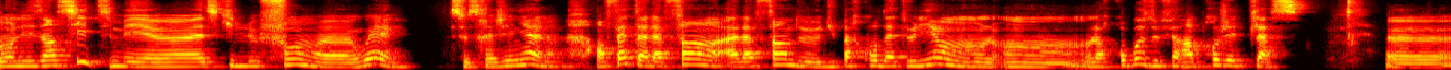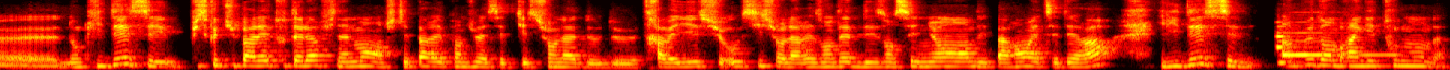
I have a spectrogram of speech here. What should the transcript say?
on les incite, mais euh, est-ce qu'ils le font? Ouais. Ce serait génial. En fait, à la fin, à la fin du parcours d'atelier, on, leur propose de faire un projet de classe. Euh, donc l'idée, c'est, puisque tu parlais tout à l'heure finalement, je t'ai pas répondu à cette question-là de, de, travailler sur, aussi sur la raison d'être des enseignants, des parents, etc. L'idée, c'est un peu d'embringuer tout le monde.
